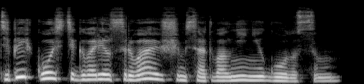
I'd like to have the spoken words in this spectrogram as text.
Теперь Костя говорил срывающимся от волнения голосом.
